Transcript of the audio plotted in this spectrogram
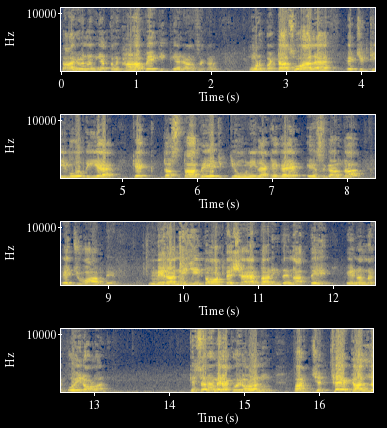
ਤਾਂ ਜੋ ਇਹਨਾਂ ਦੀਆਂ ਤਨਖਾਹਾਂ ਪੇ ਕੀਤੀਆਂ ਜਾ ਸਕਣ। ਹੁਣ ਵੱਡਾ ਸਵਾਲ ਹੈ, ਇਹ ਚਿੱਠੀ ਬੋਲਦੀ ਹੈ ਕਿ ਦਸਤਾਵੇਜ਼ ਕਿਉਂ ਨਹੀਂ ਲੈ ਕੇ ਗਏ? ਇਸ ਗੱਲ ਦਾ ਇਹ ਜਵਾਬ ਦੇਣ। ਮੇਰਾ ਨਿੱਜੀ ਤੌਰ ਤੇ ਸ਼ਹਿਰਦਾਰੀ ਦੇ ਨਾਤੇ ਇਹਨਾਂ ਨਾਲ ਕੋਈ ਰੌਲਾ ਨਹੀਂ। ਕਿਸੇ ਨਾਲ ਮੇਰਾ ਕੋਈ ਰੌਲਾ ਨਹੀਂ। ਪਰ ਜਿੱਥੇ ਗੱਲ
